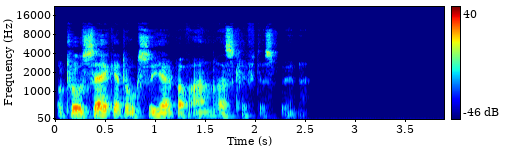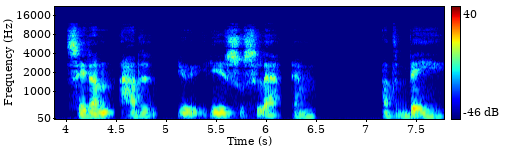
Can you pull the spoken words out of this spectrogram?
och tog säkert också hjälp av andra skrifters böner. Sedan hade ju Jesus lärt dem att be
